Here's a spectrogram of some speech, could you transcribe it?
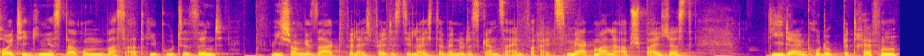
Heute ging es darum, was Attribute sind. Wie schon gesagt, vielleicht fällt es dir leichter, wenn du das Ganze einfach als Merkmale abspeicherst, die dein Produkt betreffen.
